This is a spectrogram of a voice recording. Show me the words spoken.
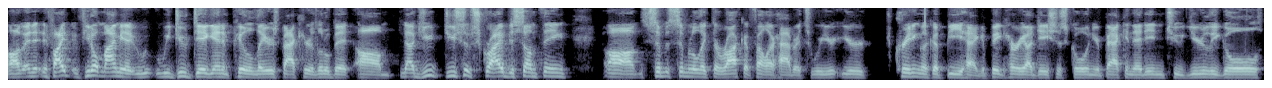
Um, and if I, if you don't mind me, we do dig in and peel the layers back here a little bit. Um, now, do you do you subscribe to something um, similar, similar like the Rockefeller habits, where you're, you're creating like a BHAG, a big, hairy, audacious goal, and you're backing that into yearly goals,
